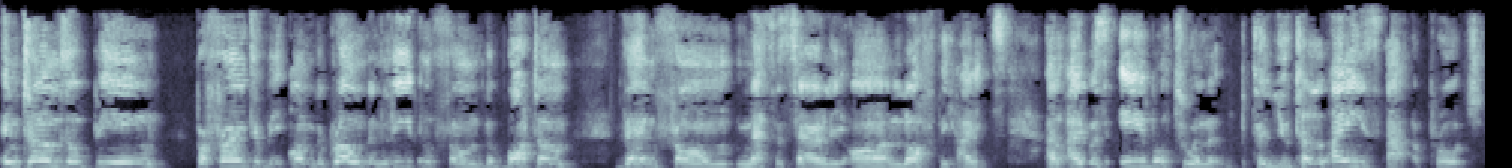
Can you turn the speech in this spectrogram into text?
in terms of being preferring to be on the ground and leading from the bottom than from necessarily on lofty heights. And I was able to, to utilize that approach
